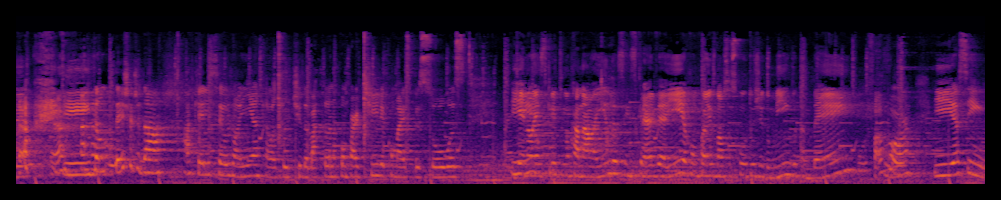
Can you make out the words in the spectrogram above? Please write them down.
e então não deixa de dar aquele seu joinha, aquela curtida bacana, compartilha com mais pessoas. E Quem não é inscrito no canal ainda, se inscreve aí, acompanha os nossos cultos de domingo também. por favor. E assim,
